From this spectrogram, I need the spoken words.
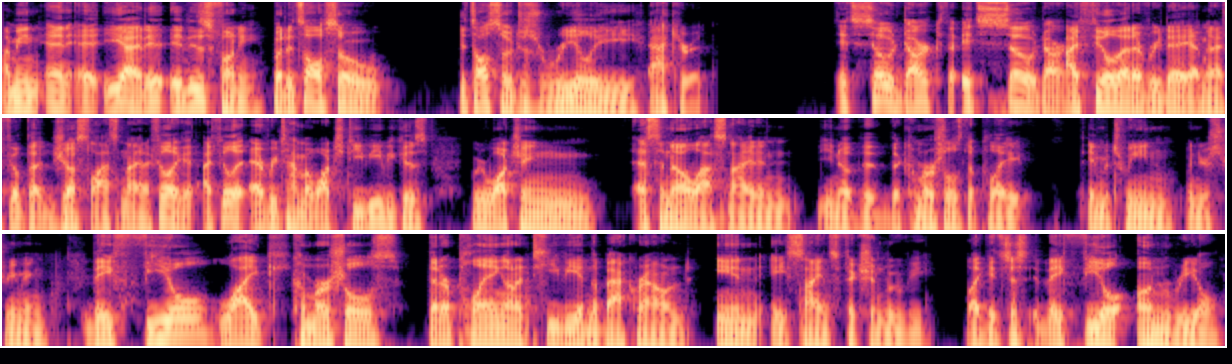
I mean, and yeah, it it is funny, but it's also it's also just really accurate. It's so dark. Th- it's so dark. I feel that every day. I mean, I feel that just last night. I feel like I feel it every time I watch TV because we were watching SNL last night, and you know the the commercials that play in between when you're streaming, they feel like commercials that are playing on a TV in the background in a science fiction movie. Like it's just they feel unreal.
